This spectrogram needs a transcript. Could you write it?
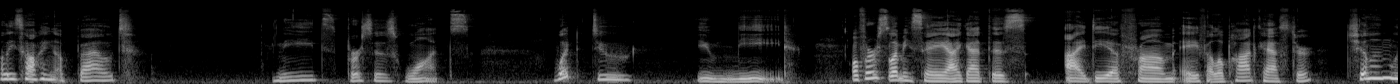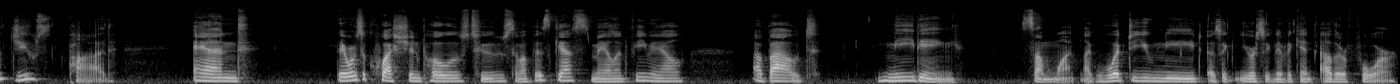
I'll be talking about needs versus wants. What do you need? Well, first, let me say I got this idea from a fellow podcaster, Chillin' with Juice Pod. And there was a question posed to some of his guests, male and female, about needing someone. Like, what do you need as a, your significant other for?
